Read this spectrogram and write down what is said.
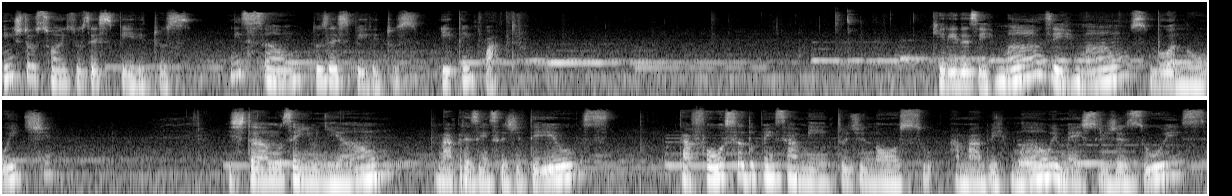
Instruções dos Espíritos. Missão dos Espíritos item 4. Queridas irmãs e irmãos, boa noite. Estamos em união, na presença de Deus, da força do pensamento de nosso amado irmão e Mestre Jesus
